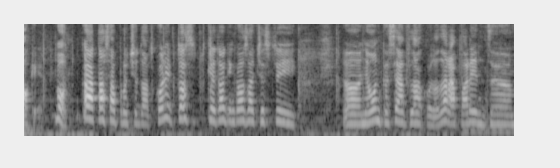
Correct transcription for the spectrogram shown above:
Ok, bun, gata, s-a procedat corect, toți credat din cauza acestui uh, neon că se află acolo, dar aparent uh,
